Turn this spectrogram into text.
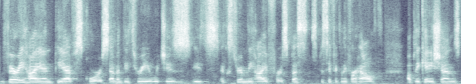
very high NPS score, 73, which is it's extremely high for spe- specifically for health applications.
